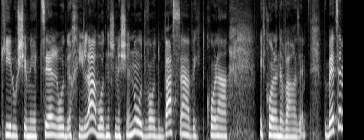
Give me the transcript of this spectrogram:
כאילו שמייצר עוד אכילה ועוד נשנשנות ועוד באסה ואת כל ה... את כל הדבר הזה. ובעצם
